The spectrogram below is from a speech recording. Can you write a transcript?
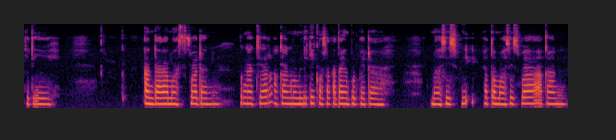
Jadi antara mahasiswa dan pengajar akan memiliki kosakata yang berbeda. Mahasiswi atau mahasiswa akan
